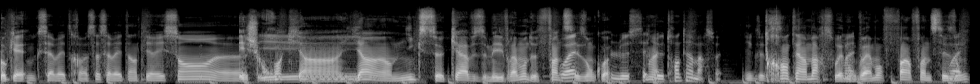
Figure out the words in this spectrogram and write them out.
Ok. donc ça va être ça ça va être intéressant euh, Et je crois qu'il y a un, il y a un Knicks Cavs mais vraiment de fin de Ouais. saison quoi. le, sept- Ouais. le 31 mars, ouais. exactement. 31 mars ouais, Ouais. donc vraiment fin fin de saison. Ouais.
